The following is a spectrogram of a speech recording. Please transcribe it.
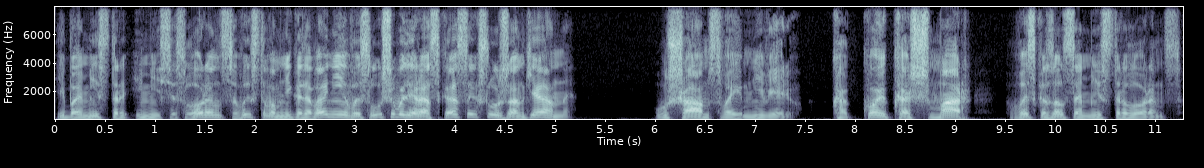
ибо мистер и миссис Лоренс в истовом негодовании выслушивали рассказ их служанки Анны. «Ушам своим не верю. Какой кошмар!» — высказался мистер Лоренс.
